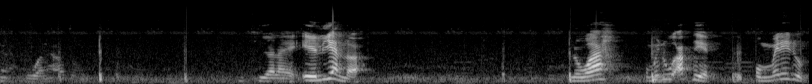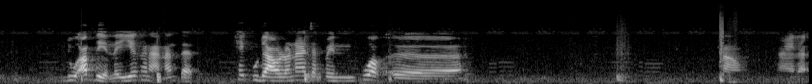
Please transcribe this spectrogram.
น่ากลัวนะเอาตรงคืออะไรเอเลี่ยนเหรอหรือวะผมไม่รู้อัปเดต ผมไม่ได้ดูดูอัปเดตอะไรเยอะขนาดนั้นแต่ ให้กูเดาแล้วน่าจะเป็นพวกเออเอาหายละ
